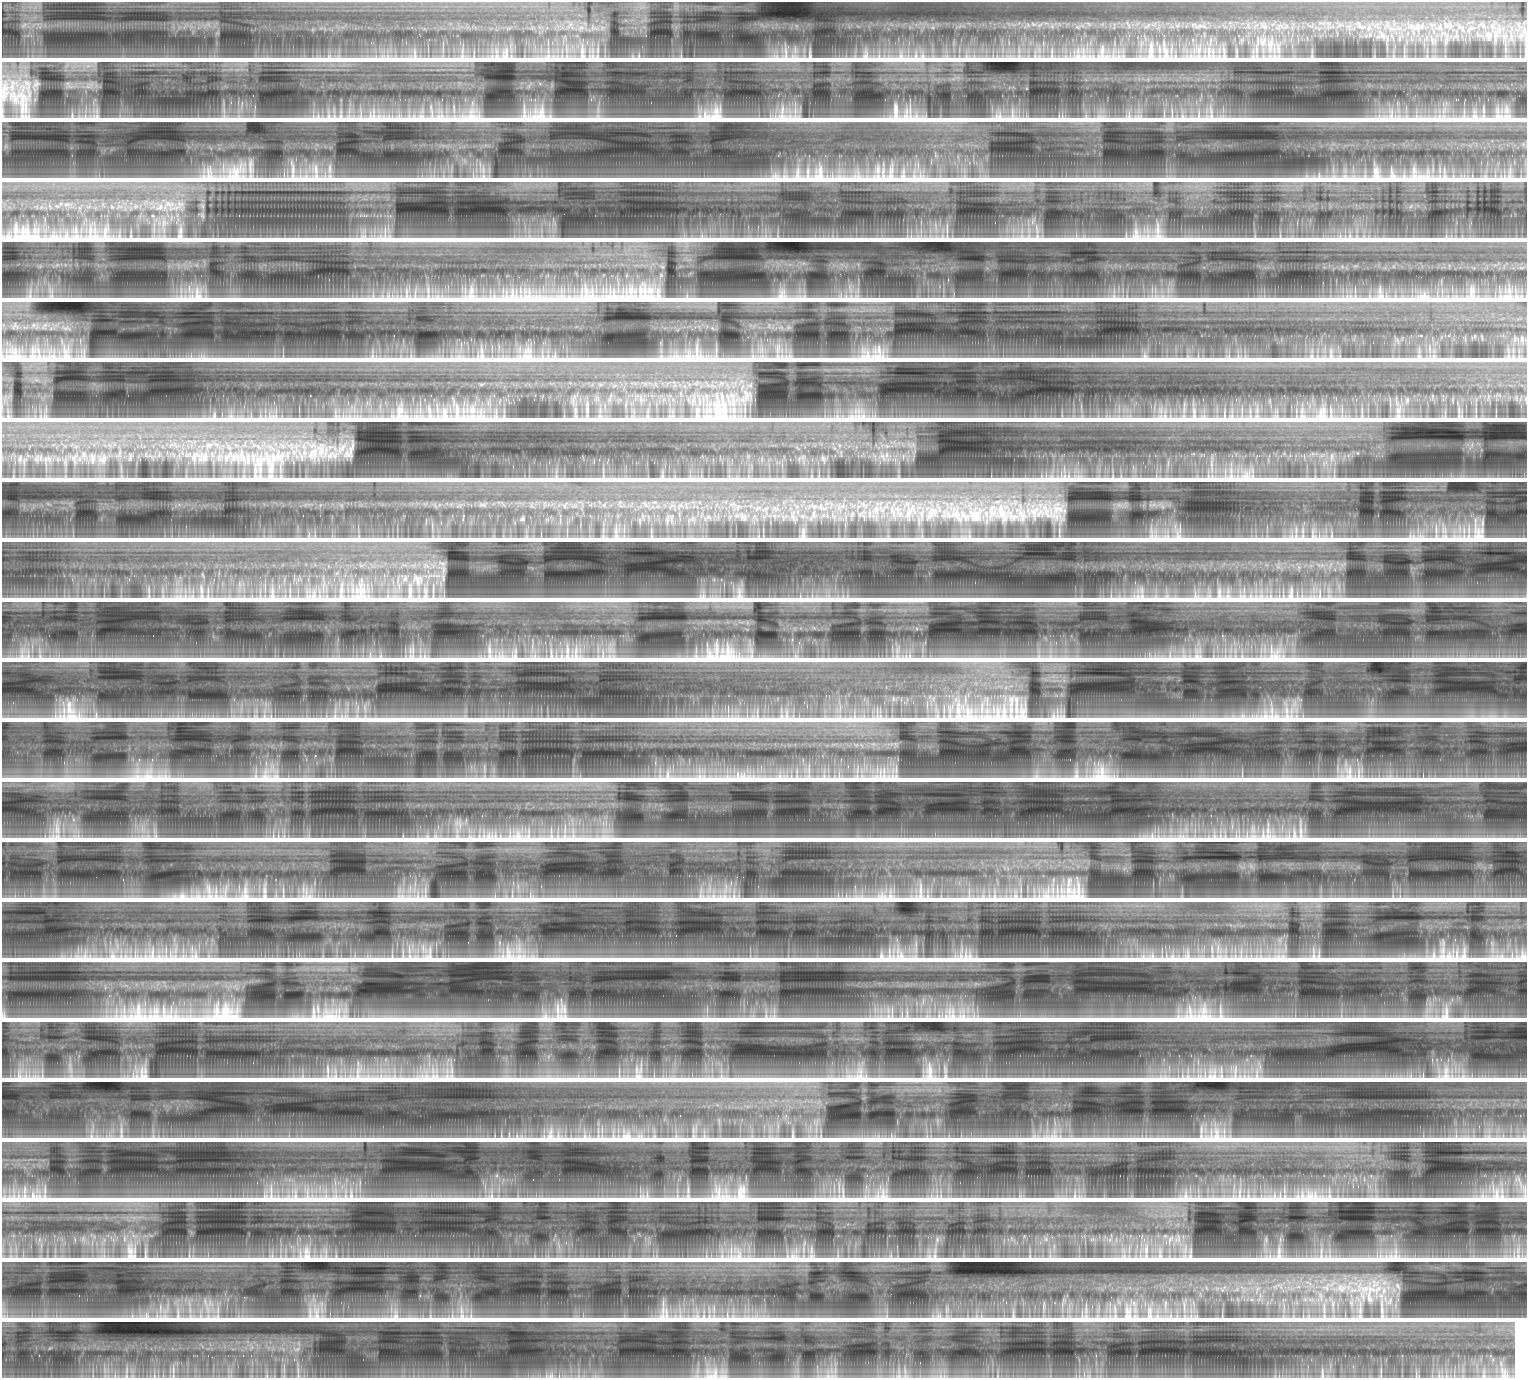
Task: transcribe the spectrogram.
பதிய வேண்டும். அப்போ ரிவிஷன் கேட்டவங்களுக்கு கேட்காதவங்களுக்கு அப்போது புதுசாக இருக்கும். அது வந்து நேர்மையற்ற பழி பணியாளனை ஆண்டவர் ஏன் பாராட்டினார் அப்படின்ற ஒரு டாக்கு யூடியூப்பில் இருக்குது அது அதே இதே பகுதி தான் அது. அப்போ இயேசு தம் சீடர்களுக்கு கூறியது செல்வர் ஒருவருக்கு வீட்டு பொறுப்பாளர் இருந்தார். அப்போ இதில் பொறுப்பாளர் யார்? யார்? நான். வீடு என்பது என்ன? வீடு. ஆ கரெக்ட் சொல்லுங்க. என்னுடைய வாழ்க்கை என்னுடைய உயிர். என்னுடைய வாழ்க்கை தான் என்னுடைய வீடு. அப்போ வீட்டு பொறுப்பாளர் அப்படின்னா என்னுடைய வாழ்க்கையினுடைய பொறுப்பாளர் நான். அப்போ ஆண்டவர் கொஞ்ச நாள் இந்த வீட்டை எனக்கு தந்திருக்கிறாரு. இந்த உலகத்தில் வாழ்வதற்காக இந்த வாழ்க்கையை தந்திருக்கிறாரு. இது நிரந்தரமானது அல்ல. இது ஆண்டவருடையது. நான் பொறுப்பாளன் மட்டுமே. இந்த வீடு என்னுடையதல்ல. இந்த வீட்டில் பொறுப்பாளனாக தான் ஆண்டவர் என்ன வச்சிருக்கிறாரு. அப்போ வீட்டுக்கு பொறுப்பாளனா இருக்கிற என்கிட்ட ஒரு நாள் ஆண்டவர் வந்து கணக்கு கேட்பார் உன்னை பற்றி தப்பு தப்பாக ஒவ்வொருத்தராக சொல்கிறாங்களே உன் வாழ்க்கையை நீ சரியாக வாழலையே. பொறுப்பை நீ தவறாக செய்கிறியே அதனால் நாளைக்கு நான் உங்ககிட்ட கணக்கு கேட்க வர போகிறேன் இதான் வராரு. நான் நாளைக்கு கணக்கு கேட்க வர போகிறேன் கணக்கு கேட்க வர போகிறேன்னா உன்னை சாகடிக்க வர போகிறேன் முடிஞ்சு போச்சு. ஜோலி முடிஞ்சிச்சு. ஆண்டவர் ஒன்று மேலே தூக்கிட்டு போகிறதுக்கு வர போகிறாரு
